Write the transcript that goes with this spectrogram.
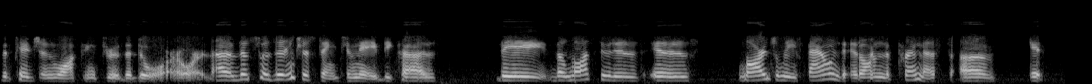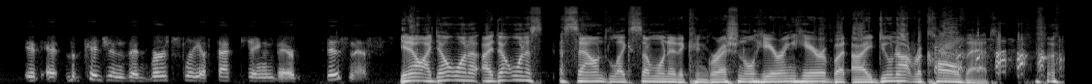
the pigeon walking through the door. Or uh, this was interesting to me because the the lawsuit is is largely founded on the premise of it, it, the pigeons adversely affecting their business. You know, I don't want to. I don't want to sound like someone at a congressional hearing here, but I do not recall that.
